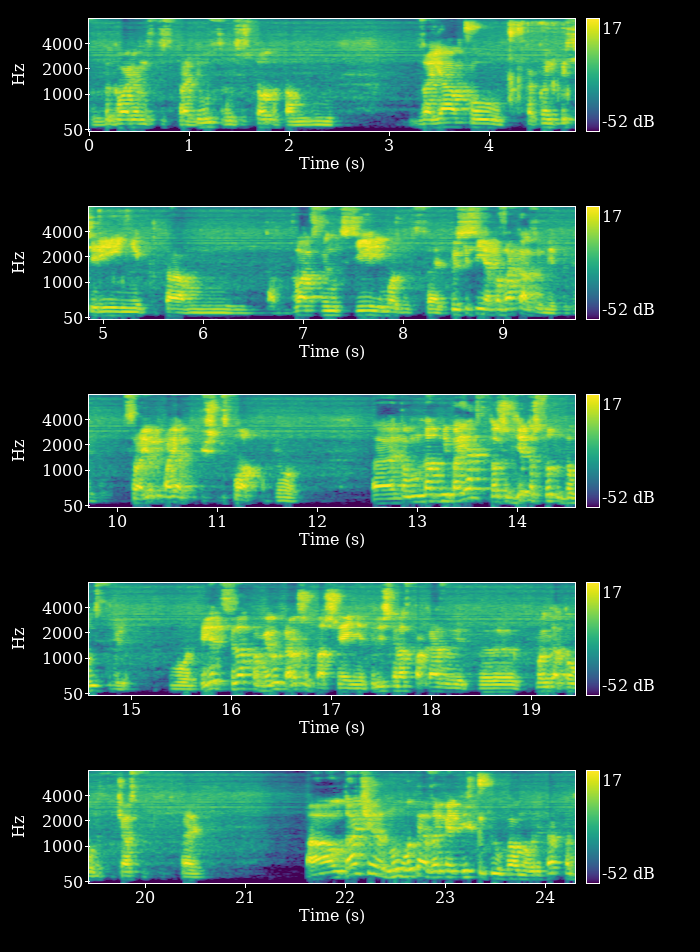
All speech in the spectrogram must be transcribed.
договоренности с продюсером, если что-то там заявку, какой-нибудь посерийник, там, там 20 минут серии можно писать. То есть, если я по заказу имею в виду. Свое, то понятно, пишешь бесплатно пилот. А, это надо не бояться, потому что где-то что-то да выстрелит. Вот. И это всегда формирует хорошие отношения. Это лишний раз показывает э, готовность участвовать в проектах. А удача, ну вот я за пять тысяч купил главного редактора.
